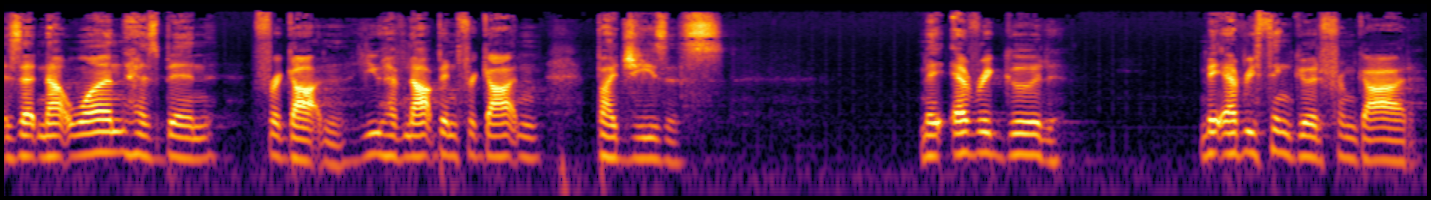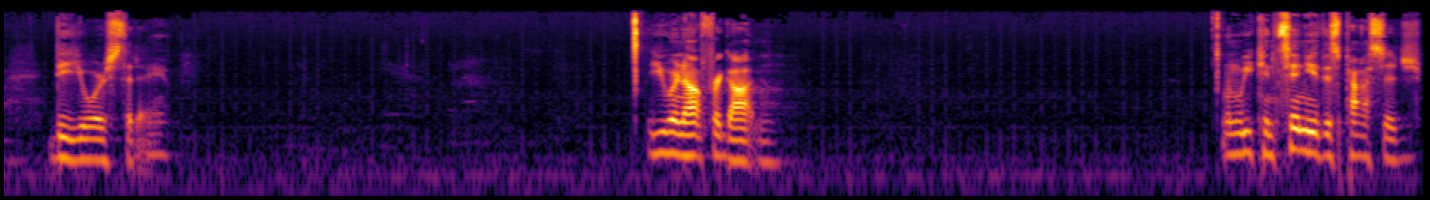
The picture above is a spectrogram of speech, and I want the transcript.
is that not one has been forgotten. You have not been forgotten by Jesus. May every good, may everything good from God be yours today. You are not forgotten. And we continue this passage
